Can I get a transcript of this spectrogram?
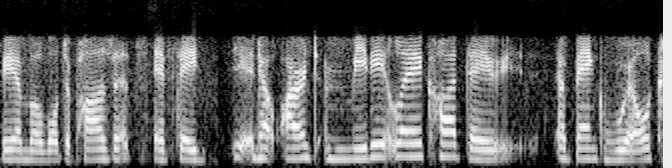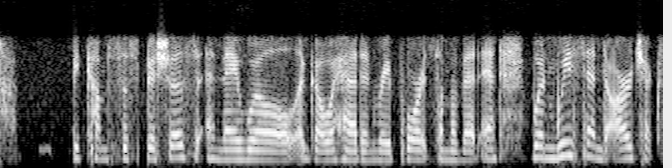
via mobile deposits. If they you know aren't immediately caught, they a bank will become suspicious and they will go ahead and report some of it. And when we send our checks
